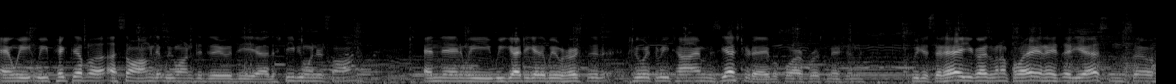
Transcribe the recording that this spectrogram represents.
and we, we picked up a, a song that we wanted to do, the, uh, the Stevie Wonder song. And then we, we got together, we rehearsed it two or three times yesterday before our first mission. We just said, hey, you guys want to play? And they said yes, and so,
